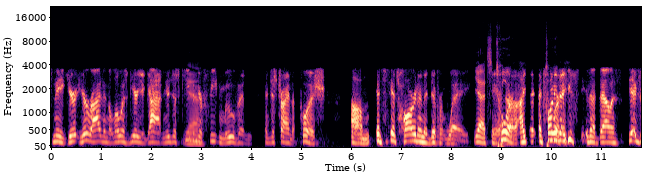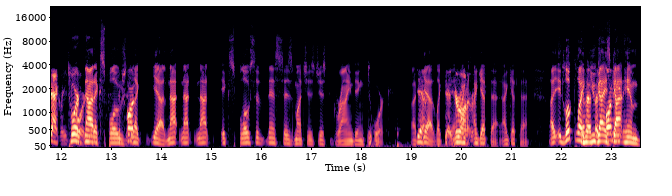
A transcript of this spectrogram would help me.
sneak. You're you're riding in the lowest gear you got, and you're just keeping yeah. your feet moving and just trying to push. um, it's it's hard in a different way. Yeah, it's and, torque. Uh, I, it's torque. funny that you see that Dallas. Yeah, exactly. Torque, torque, not explosion. Like yeah, not not not explosiveness as much as just grinding torque. Uh, yeah, yeah, like yeah, you're I, on it. I get that. I get that. Uh, it looked like you guys funny. got him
